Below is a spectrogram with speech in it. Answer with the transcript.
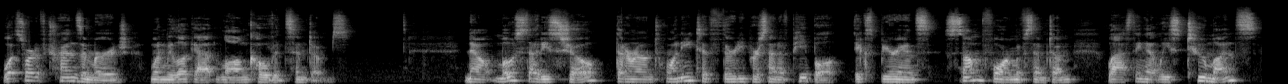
what sort of trends emerge when we look at long COVID symptoms. Now, most studies show that around 20 to 30% of people experience some form of symptom lasting at least two months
